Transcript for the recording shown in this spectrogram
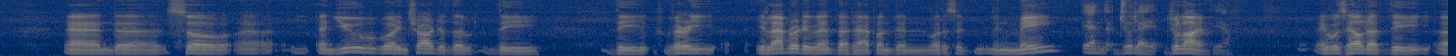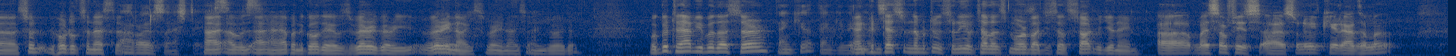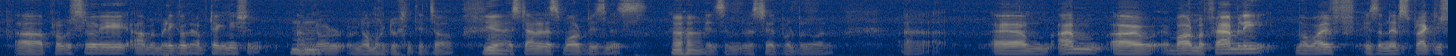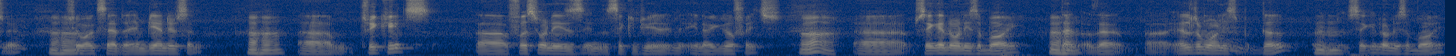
And uh, so, uh, and you were in charge of the the the very elaborate event that happened in what is it in May, And July. July. Yeah. It was held at the uh, Sun- Hotel Sonesta. Uh, Royal Celeste. I, I was I happened to go there. It was very very very nice, very nice. I enjoyed it. Well, good to have you with us, sir. Thank you. Thank you very And much. contestant number two, Sunil, tell us more about yourself. Start with your name. Uh, myself is uh, Sunil K. Radhamma. Uh, professionally, I'm a medical lab technician. I'm Mhm. no, no more doing the job. Yeah. I started a small business. Uh-huh. It's in West Airport Boulevard. Uh, um, I'm uh, about my family. My wife is a nurse practitioner. She Uh-huh. works at uh, MD Anderson. Uh-huh. Um, three kids. Uh, first one is in the secondary in, in a UFH. Ah. Uh, second one is a boy. Uh-huh. The, the uh, elder one is a girl. Mhm. second one is a boy.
